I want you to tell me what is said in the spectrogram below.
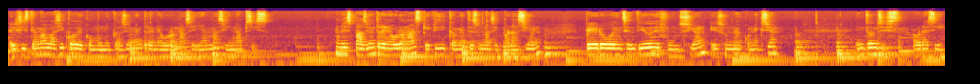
El sistema básico de comunicación entre neuronas se llama sinapsis. Un espacio entre neuronas que físicamente es una separación, pero en sentido de función es una conexión. Entonces, ahora sí,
